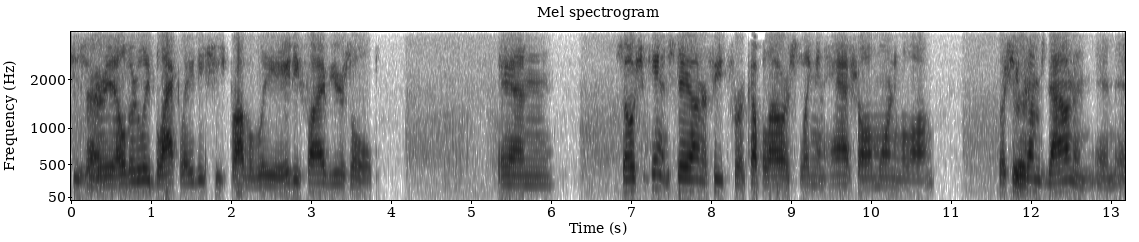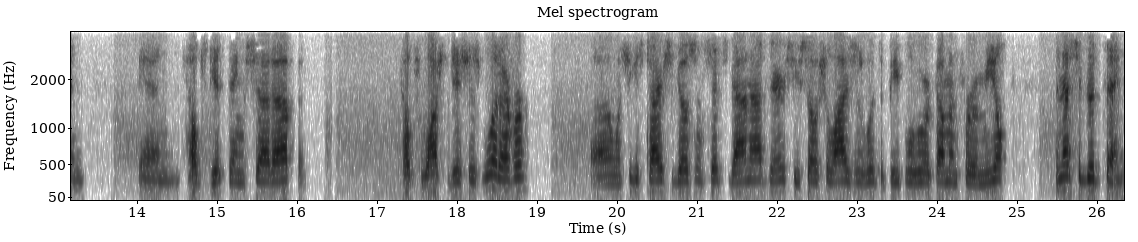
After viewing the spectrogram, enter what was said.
She's a very elderly black lady. She's probably 85 years old. And so she can't stay on her feet for a couple hours slinging hash all morning long. But she Sure. comes down and, and, and, and helps get things set up and helps wash dishes, whatever. Uh, when she gets tired, she goes and sits down out there. She socializes with the people who are coming for a meal, and that's a good thing.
